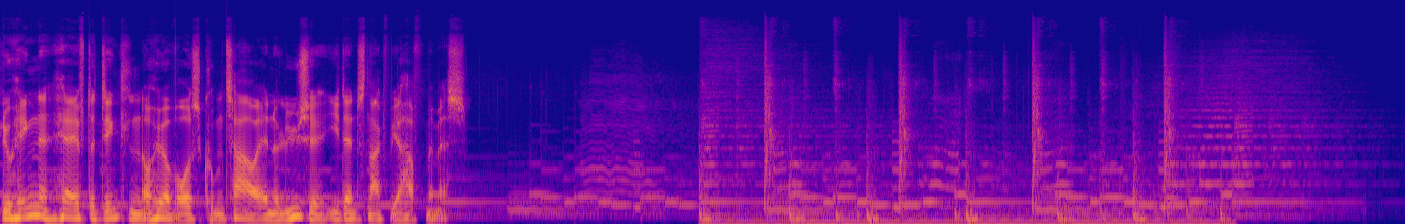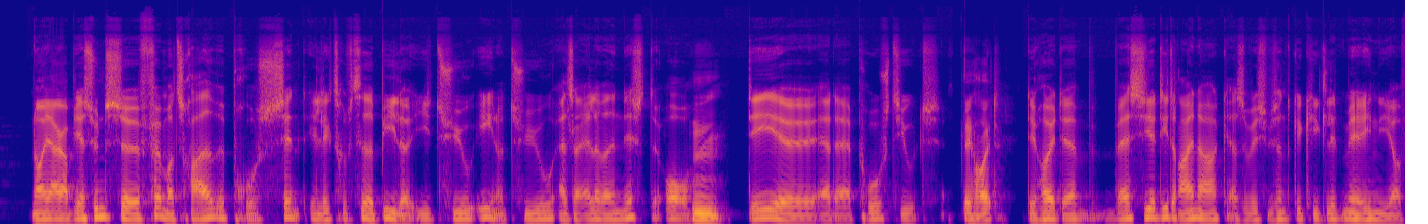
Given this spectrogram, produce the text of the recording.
Bliv hængende her efter dinklen og hør vores kommentarer og analyse i den snak, vi har haft med Mads. Nå Jacob, jeg synes 35 procent elektrificerede biler i 2021, altså allerede næste år, Mm. det øh, er da positivt. Det er højt. Det er højt, ja. Hvad siger dit regneark, altså hvis vi sådan skal kigge lidt mere ind i, og,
